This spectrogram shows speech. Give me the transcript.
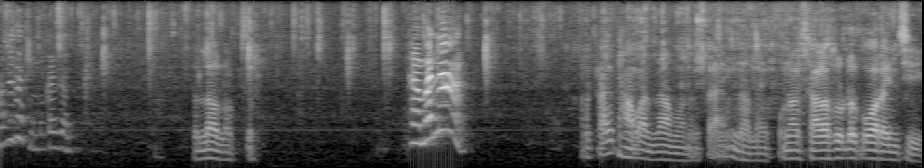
असू दाखव मग काय झालं? लाव लॉक चल थांबा ना अरे काय थांबा जा म्हणून टाईम झालाय. पुन्हा शाळा सुटत पोरांची.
